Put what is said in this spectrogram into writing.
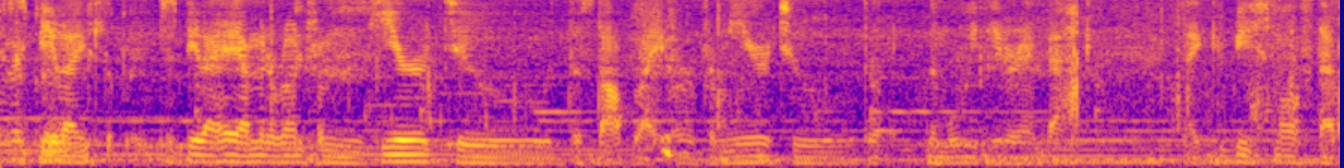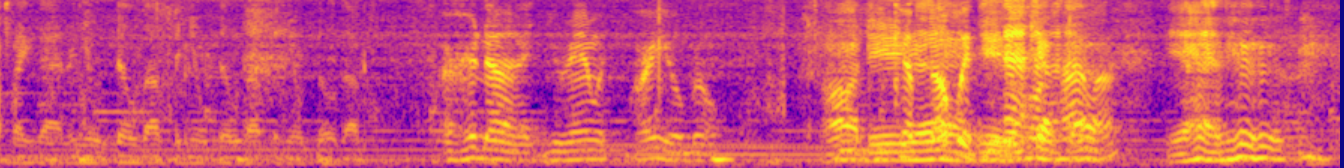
just be like just be like hey I'm gonna run from here to the stoplight or from here to the, the movie theater and back. Like be small steps like that, and you'll build up and you'll build up and you'll build up. I heard uh, you ran with Mario, bro. Oh, He dude, kept yeah, up with you dude, the he whole time, up. huh? Yeah.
